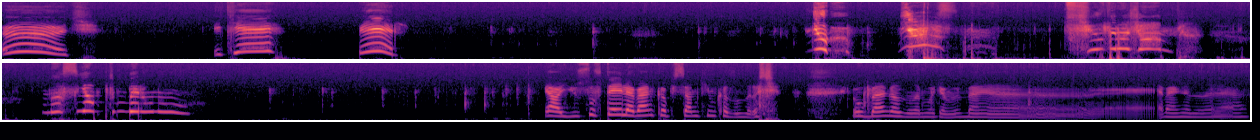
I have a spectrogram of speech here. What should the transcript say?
Üç. iki, Bir. Çıldıracağım. Nasıl yaptım ben onu? Ya Yusuf değil de ben kapışsam kim kazanır acaba? Yok ben kazanırım hocam. Ben ben kazanırım.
